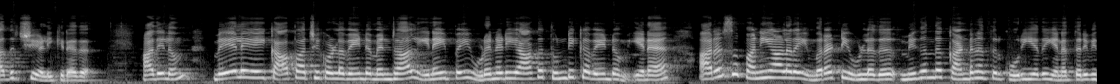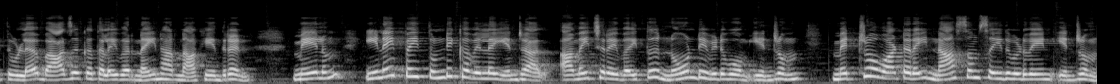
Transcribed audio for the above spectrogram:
அதிர்ச்சி அளிக்கிறது அதிலும் வேலையை காப்பாற்றிக் கொள்ள வேண்டுமென்றால் இணைப்பை உடனடியாக துண்டிக்க வேண்டும் என அரசு பணியாளரை மிரட்டி உள்ளது மிகுந்த கண்டனத்திற்குரியது என தெரிவித்துள்ள பாஜக தலைவர் நயினார் நாகேந்திரன். மேலும் இணைப்பை துண்டிக்கவில்லை என்றால் அமைச்சரை வைத்து நோண்டி விடுவோம் என்றும் மெட்ரோ வாட்டரை நாசம் செய்து விடுவேன் என்றும்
